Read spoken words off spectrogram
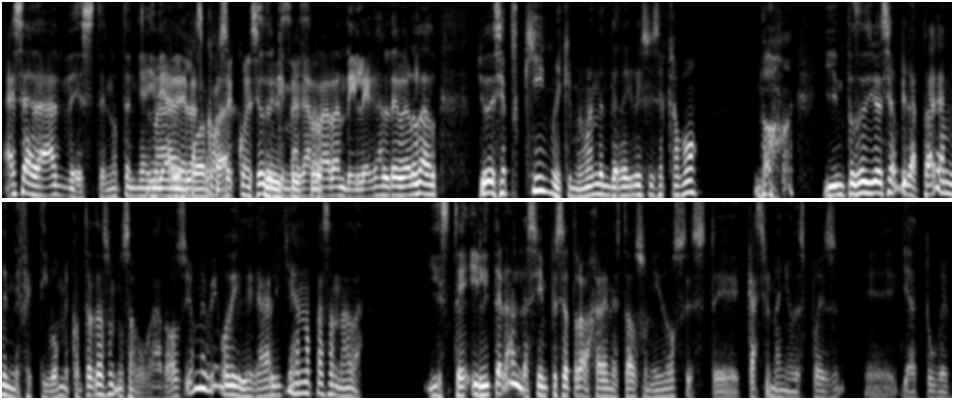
a esa edad, este, no tenía idea de las consecuencias de que me agarraran de ilegal de verdad. Yo decía, pues, ¿quién, Que me manden de regreso y se acabó. No. Y entonces yo decía, mira, págame en efectivo, me contratas unos abogados, yo me vengo de ilegal y ya no pasa nada. Y este, y literal, así empecé a trabajar en Estados Unidos. Este, casi un año después eh, ya tuve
